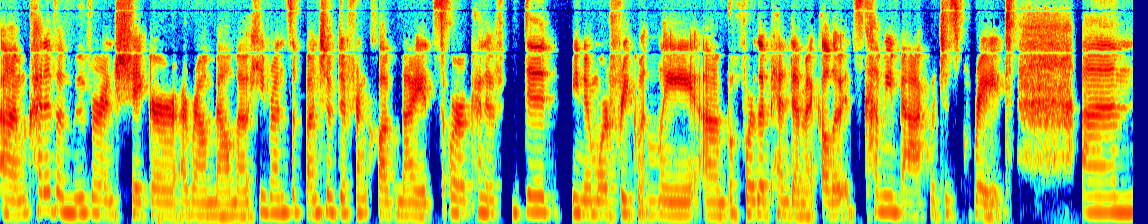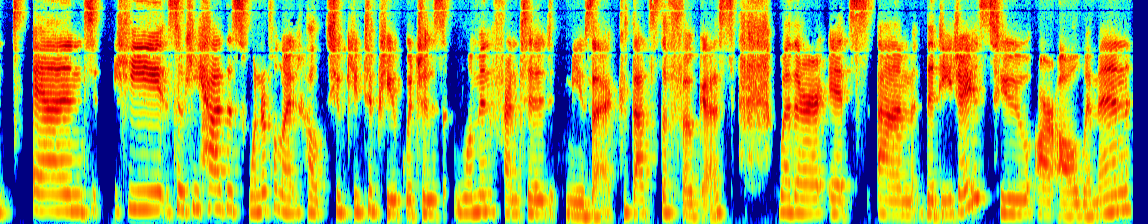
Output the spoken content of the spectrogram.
um, kind of a mover and shaker around Malmo. He runs a bunch of different club nights, or kind of did, you know, more frequently um, before the pandemic, although it's coming back, which is great. Um, and he, so he had this wonderful night called Too Cute to Puke, which is woman fronted music. That's the focus, whether it's um, the DJs who are all women,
